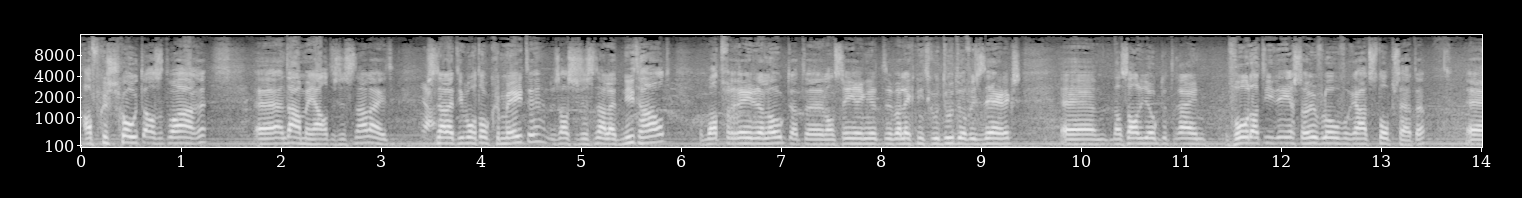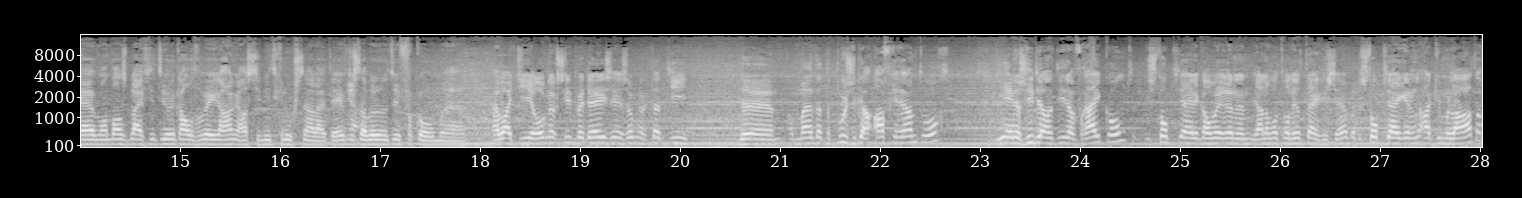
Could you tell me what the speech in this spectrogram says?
afgeschoten als het ware. Uh, en daarmee haalt hij zijn snelheid. Ja. De snelheid die wordt ook gemeten. Dus als hij zijn snelheid niet haalt, om wat voor reden dan ook, dat de lancering het wellicht niet goed doet of iets dergelijks, uh, dan zal hij ook de trein, voordat hij de eerste heuvel over gaat, stopzetten. Uh, want anders blijft hij natuurlijk halverwege hangen als hij niet genoeg snelheid heeft. Ja. Dus dat willen we natuurlijk voorkomen. En wat je hier ook nog ziet bij deze is ook nog dat hij, de, op het moment dat de pushcar afgeremd wordt, die energie die dan, die dan vrijkomt, die stopt hij eigenlijk alweer in een... Ja, dat wordt wel heel technisch, hè. Maar die stopt hij eigenlijk in een accumulator.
